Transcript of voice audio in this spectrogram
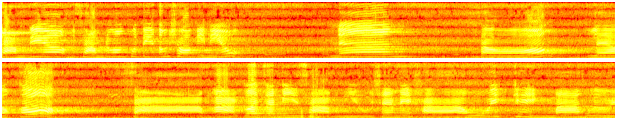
สามเดียวสามดวงครูตีต้องโชว์กี่นิ้วหนึ่งสองแล้วก็ อะก็จะมีสามนิ้วใช่ไหมคะอุ้ยเก่งมากเลย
